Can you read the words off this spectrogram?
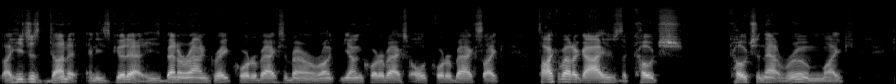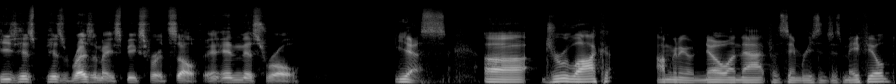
like he's just done it, and he's good at it. He's been around great quarterbacks. He's been around young quarterbacks, old quarterbacks. Like talk about a guy who's the coach, coach in that room. Like he's his his resume speaks for itself in, in this role. Yes. Uh, Drew Lock, I'm to go no on that for the same reasons as Mayfield.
